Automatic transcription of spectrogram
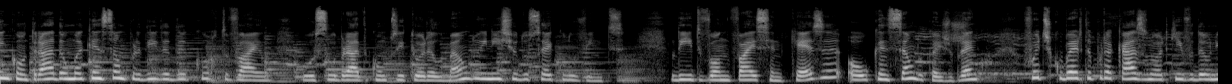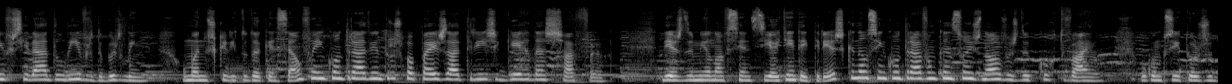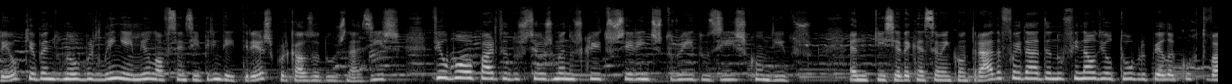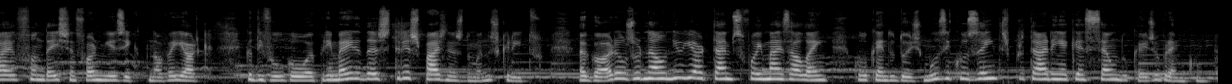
Encontrada uma canção perdida de Kurt Weill, o celebrado compositor alemão do início do século XX. Lied von Weissen Käse, ou Canção do Queijo Branco, foi descoberta por acaso no arquivo da Universidade Livre de Berlim. O manuscrito da canção foi encontrado entre os papéis da atriz Gerda Schaffer desde 1983 que não se encontravam canções novas de Kurt Weill, o compositor judeu que abandonou Berlim em 1933 por causa dos nazis, viu boa parte dos seus manuscritos serem destruídos e escondidos. A notícia da canção encontrada foi dada no final de outubro pela Kurt Weill Foundation for Music de Nova York, que divulgou a primeira das três páginas do manuscrito. Agora, o jornal New York Times foi mais além, colocando dois músicos a interpretarem a canção do queijo branco.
